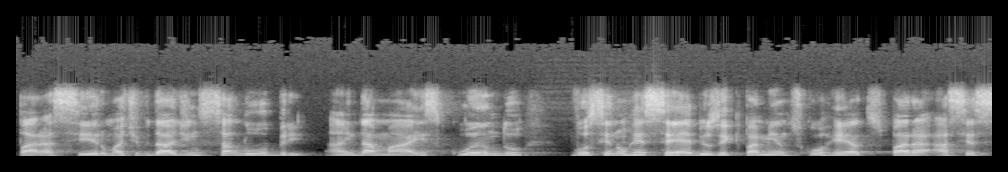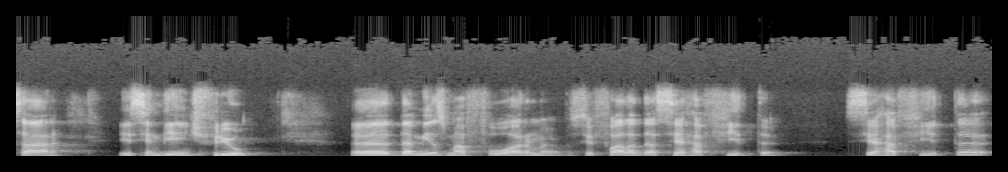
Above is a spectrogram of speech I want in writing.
para ser uma atividade insalubre, ainda mais quando você não recebe os equipamentos corretos para acessar esse ambiente frio. Uh, da mesma forma, você fala da serra-fita. Serra-fita,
